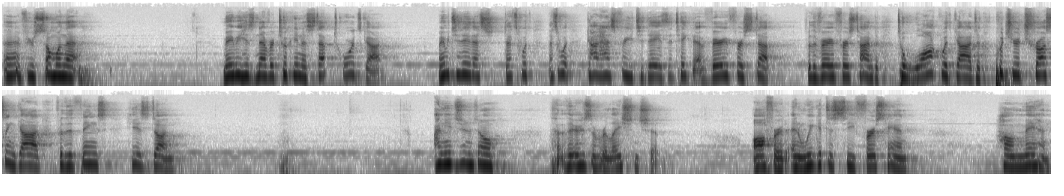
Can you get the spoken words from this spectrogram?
And if you're someone that maybe has never taken a step towards God, maybe today that's, that's, what, that's what God has for you today is to take that very first step for the very first time, to, to walk with God, to put your trust in God for the things He has done. I need you to know that there's a relationship offered, and we get to see firsthand how a man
